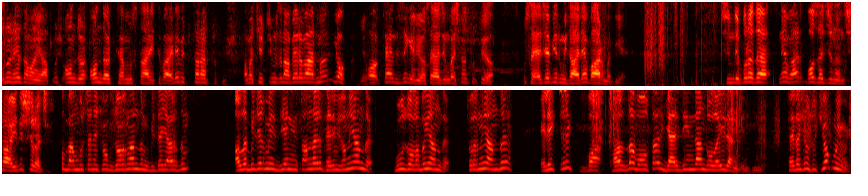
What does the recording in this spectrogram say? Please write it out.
Bunu ne zaman yapmış? 14, 14 Temmuz tarihi itibariyle bir tutanak tutmuş. Ama çiftçimizin haberi var mı? Yok. Yok. O kendisi geliyor sayacın başına tutuyor. Bu sayaca bir müdahale var mı diye. Şimdi burada ne var? Bozacının şahidi şıracı. Ben bu sene çok zorlandım. Bize yardım alabilir miyiz diyen insanları televizyonu yandı. Buzdolabı yandı. Fırını yandı. Elektrik fazla voltaj geldiğinden dolayı dendi. TEDAŞ'ın suçu yok muymuş?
